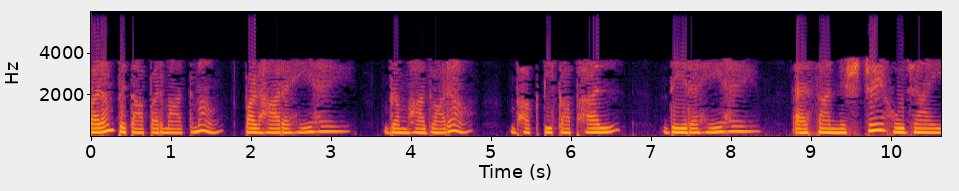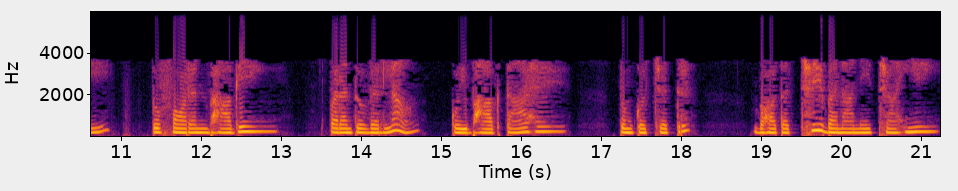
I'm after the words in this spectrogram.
परम पिता परमात्मा पढ़ा रहे हैं। ब्रह्मा द्वारा भक्ति का फल दे रहे हैं। ऐसा निश्चय हो जाए तो फ़ौरन भागे। परंतु विरला कोई भागता है। तुमको चित्र बहुत अच्छे बनाने चाहिए।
